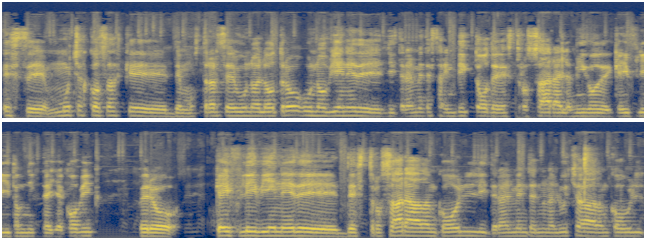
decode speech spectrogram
este, muchas cosas que demostrarse uno al otro. Uno viene de literalmente estar invicto, de destrozar al amigo de Keith Lee, Dominic Dijakovic, pero Keith Lee viene de destrozar a Adam Cole literalmente en una lucha. Adam Cole,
